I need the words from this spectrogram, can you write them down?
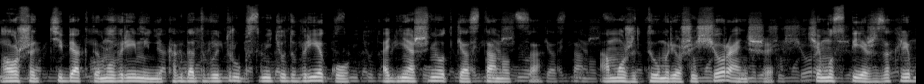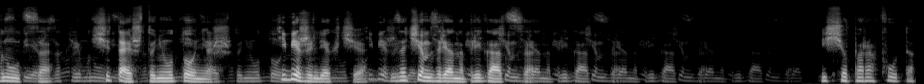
а уж от тебя к тому времени, когда твой труп сметет в реку, одни ошметки останутся. А может, ты умрешь еще раньше, чем успеешь захлебнуться. Считай, что не утонешь. Тебе же легче. Зачем зря напрягаться? Еще пара футов.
